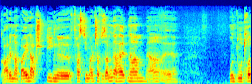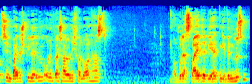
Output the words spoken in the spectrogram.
gerade nach beiden Abstiegen äh, fast die Mannschaft zusammengehalten haben, ja, äh, und du trotzdem beide Spiele im Olympiastadion nicht verloren hast. Obwohl das zweite wir hätten gewinnen müssen.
